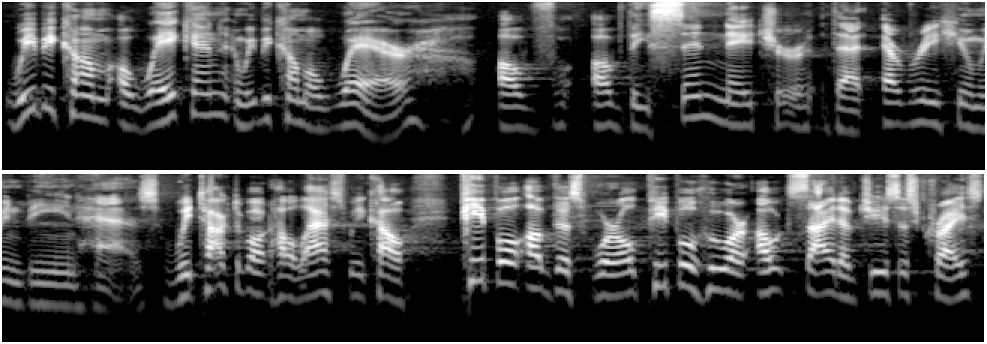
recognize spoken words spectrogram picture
We become awakened and we become aware of, of the sin nature that every human being has. We talked about how last week how people of this world, people who are outside of Jesus Christ,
